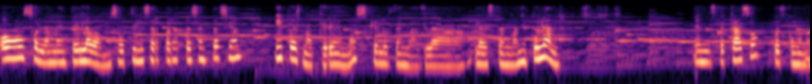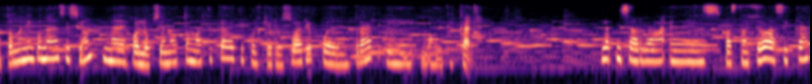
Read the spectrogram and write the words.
o solamente la vamos a utilizar para presentación y pues no queremos que los demás la, la estén manipulando. En este caso, pues como no tomé ninguna decisión, me dejó la opción automática de que cualquier usuario puede entrar y modificarla. La pizarra es bastante básica,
